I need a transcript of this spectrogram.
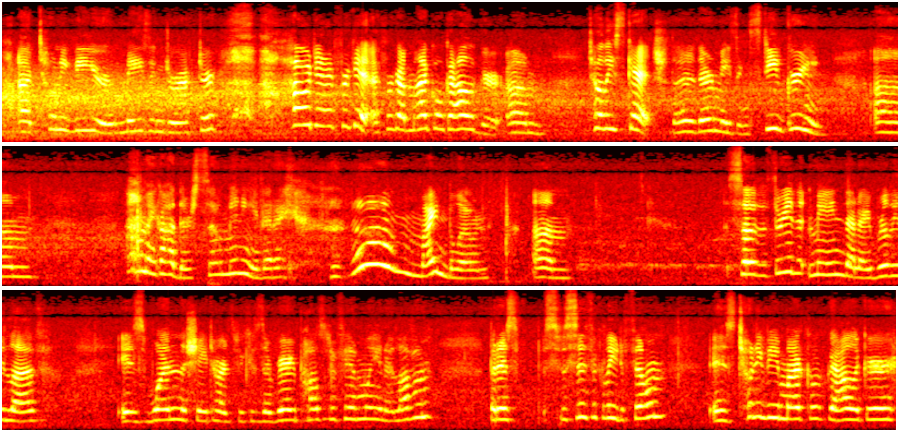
uh, Tony V, your amazing director. How did I forget? I forgot Michael Gallagher. Um, Totally Sketch. They're, they're amazing. Steve Green. Um, oh my god, there's so many that I... mind blown. Um, so the three that main that I really love is one, the Shaytards, because they're very positive family and I love them. But as specifically to film, is Tony V, Michael Gallagher,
